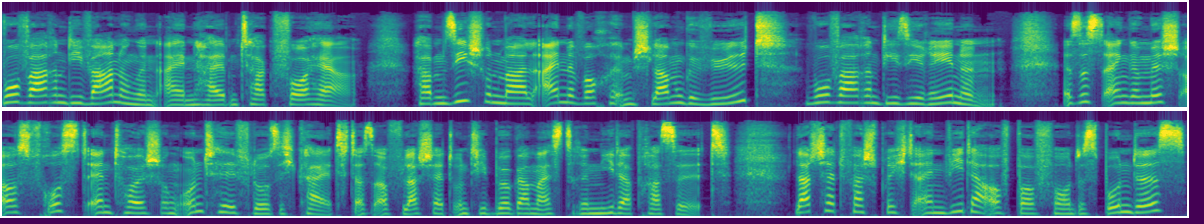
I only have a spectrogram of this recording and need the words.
Wo waren die Warnungen einen halben Tag vorher? Haben Sie schon mal eine Woche im Schlamm gewühlt? Wo waren die Sirenen? Es ist ein Gemisch aus Frust, Enttäuschung und Hilflosigkeit, das auf Laschet und die Bürgermeisterin niederprasselt. Laschet verspricht einen Wiederaufbaufonds des Bundes,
